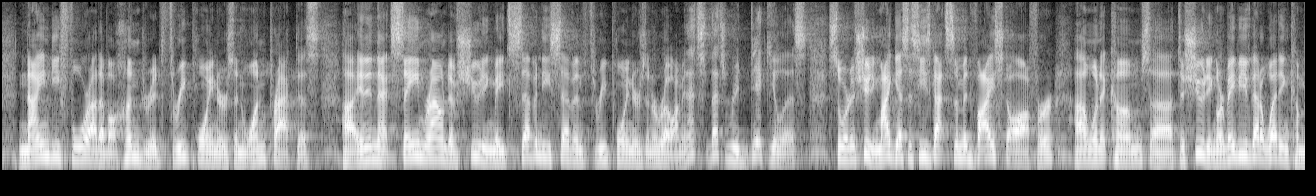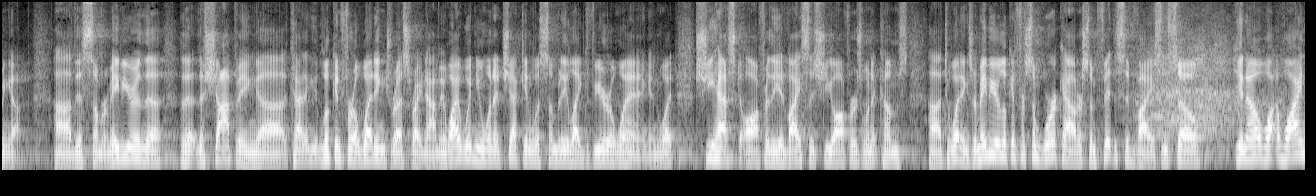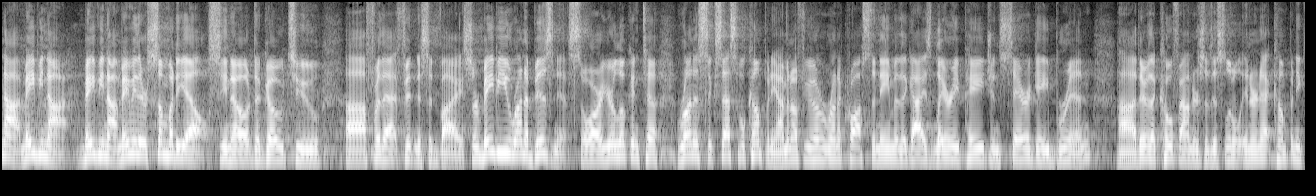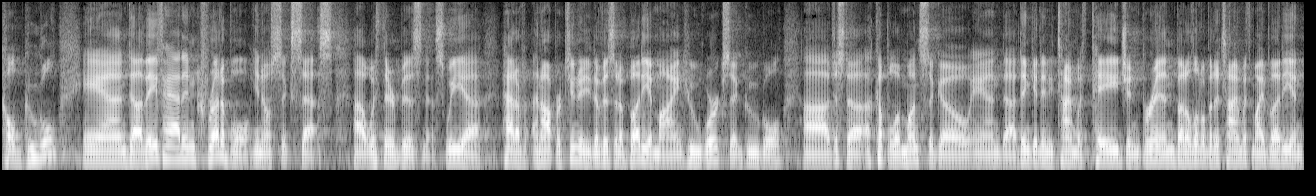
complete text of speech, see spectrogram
94 out of 100 three pointers in one practice, uh, and in that same round of shooting, made 77 three pointers in a row. I mean, that's that's ridiculous sort of shooting. My guess is he's got some advice to offer uh, when it comes uh, to shooting. Or maybe you've got a wedding coming up. Uh, this summer. Maybe you're in the, the, the shopping, uh, kind of looking for a wedding dress right now. I mean, why wouldn't you want to check in with somebody like Vera Wang and what she has to offer, the advice that she offers when it comes uh, to weddings? Or maybe you're looking for some workout or some fitness advice. And so, You know, why, why not? Maybe not. Maybe not. Maybe there's somebody else, you know, to go to uh, for that fitness advice. Or maybe you run a business or you're looking to run a successful company. I don't know if you've ever run across the name of the guys Larry Page and Sergey Brin. Uh, they're the co-founders of this little internet company called Google, and uh, they've had incredible, you know, success uh, with their business. We uh, had a, an opportunity to visit a buddy of mine who works at Google uh, just a, a, couple of months ago, and didn't get any time with Page and Brin, but a little bit of time with my buddy, and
